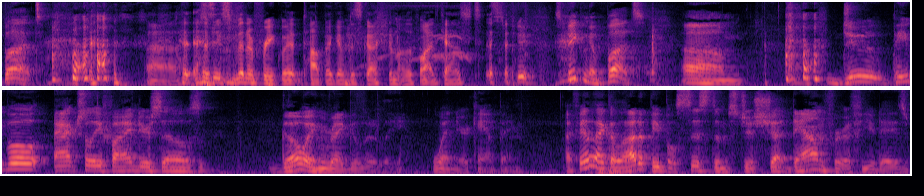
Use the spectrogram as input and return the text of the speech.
But uh, Has this been a frequent topic of discussion on the podcast? Spe- Speaking of butts, um, do people actually find yourselves going regularly when you're camping? I feel like a lot of people's systems just shut down for a few days,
